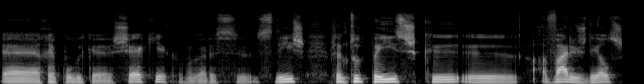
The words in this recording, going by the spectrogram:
a eh, República Chequia, como agora se, se diz. Portanto, tudo países que, uh, vários deles,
